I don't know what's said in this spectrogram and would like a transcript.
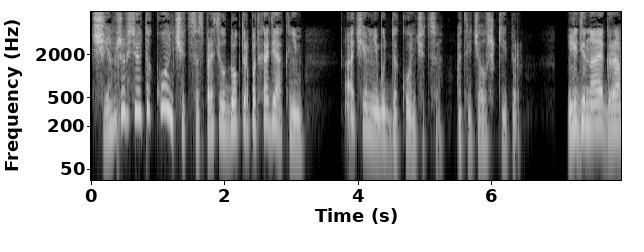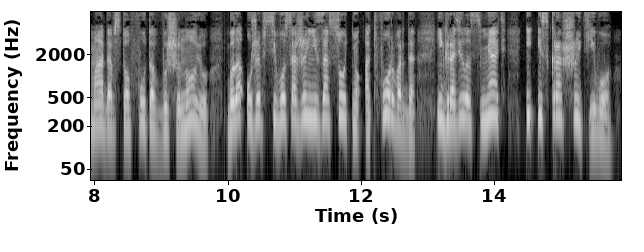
«Чем же все это кончится?» — спросил доктор, подходя к ним. «А чем-нибудь да кончится», — отвечал шкипер. Ледяная громада в сто футов вышиною была уже всего сожжений за сотню от форварда и грозила смять и искрошить его —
